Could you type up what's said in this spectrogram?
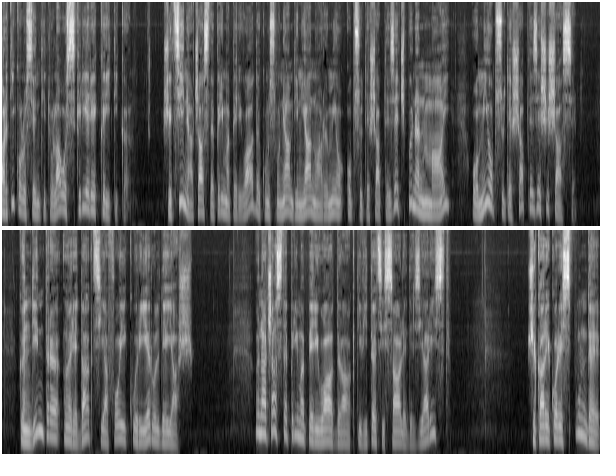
Articolul se intitula O scriere critică și ține această primă perioadă, cum spuneam, din ianuarie 1870 până în mai 1876, când intră în redacția foii Curierul de Iași. În această primă perioadă a activității sale de ziarist, și care corespunde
